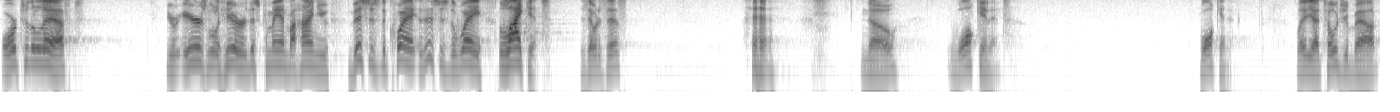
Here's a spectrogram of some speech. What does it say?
or to the left, your ears will hear this command behind you. This is the way, this is the way like it. Is that what it says? no. Walk in it. Walk in it. Lady I told you about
